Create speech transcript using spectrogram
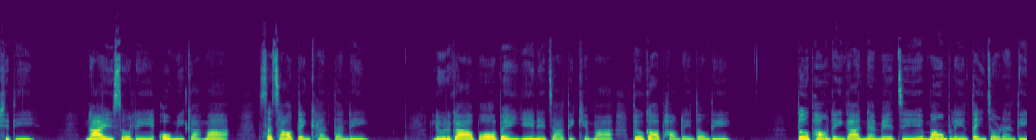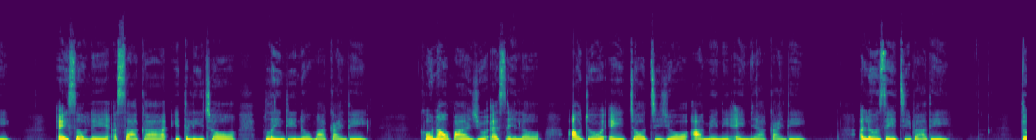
ဖြစ်သည်နိုင်ဆိုလျင်အိုမီဂါမှ16သိန်းခန့်တန်သည်လူတကာဘောပင်ရင်းနေကြသည့်ခေတ်မှာသူကဖောင်တိန်သုံးသည်သူ့ဖောင်တိန်ကနာမည်ကြီးမောင်ဘလင်သိန်းကျော်ရန်သည် အဲ့ဆိုလျင်အစကအီတလီချောဘလင်ဒီနိုမှကင်သည်ခုနောက်ပိုင်း USA လို့အော်တိုအိတ်ဂျော်ဂျီယိုအာမေနီအိတ်များကင်သည် အလွန်ဈေးကြီးပါသည် သူ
